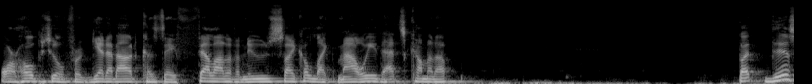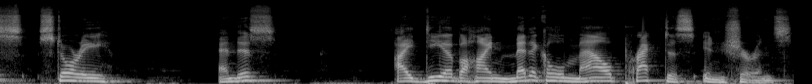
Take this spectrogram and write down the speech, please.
or hopes you'll forget about because they fell out of the news cycle, like Maui. That's coming up. But this story and this idea behind medical malpractice insurance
